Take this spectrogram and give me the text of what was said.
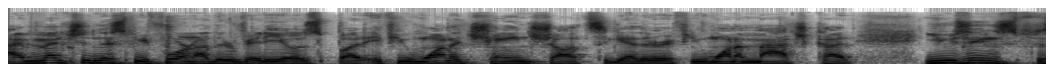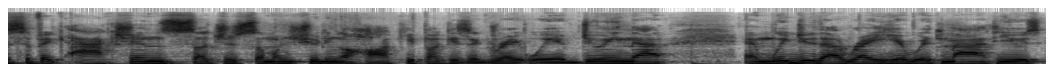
I've mentioned this before in other videos, but if you want to chain shots together, if you want to match cut, using specific actions such as someone shooting a hockey puck is a great way of doing that. And we do that right here with Matthews.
